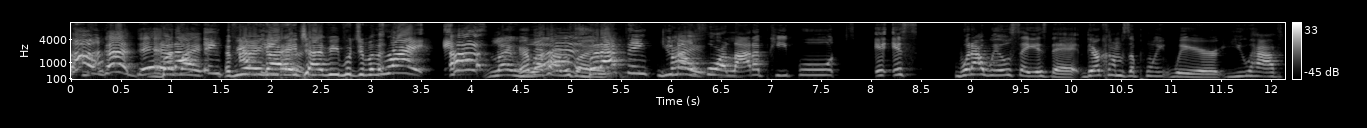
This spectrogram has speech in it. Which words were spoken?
Oh, goddamn. But I think- if you I ain't got think- HIV, put your mother. Right. Like Everybody what? was like, But I think, you know, for a lot of people, it, it's what I will say is that there comes a point where you have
